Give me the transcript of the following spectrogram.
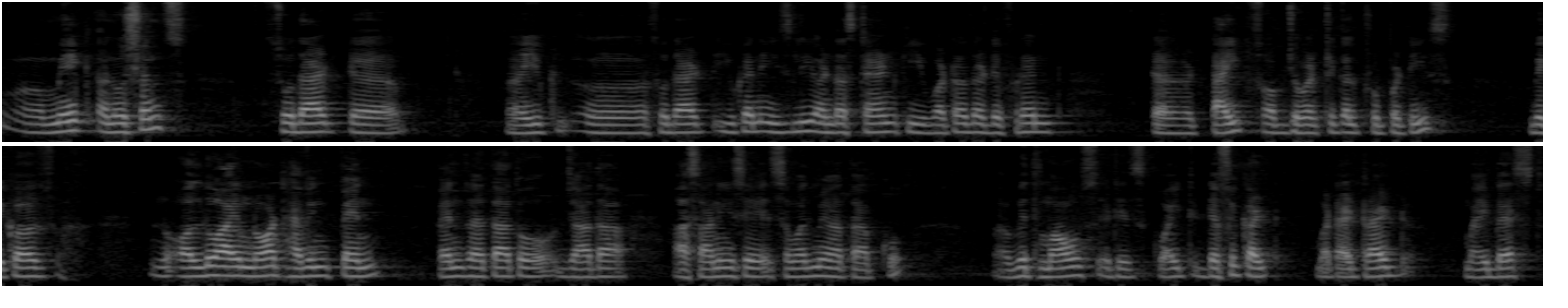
uh, make notions so that uh, uh, you uh, so that you can easily understand ki what are the different types of geometrical properties because although I am not having pen pen रहता तो ज़्यादा आसानी से समझ में आता आपको with mouse it is quite difficult but I tried my best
